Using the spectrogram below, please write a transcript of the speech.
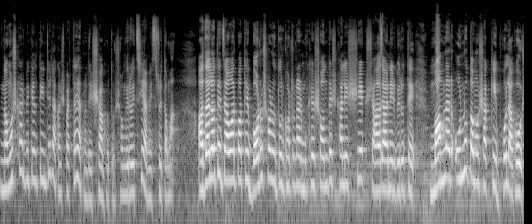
নমস্কার, বিকেল তিনটের আকাশবার্তায় আপনাদের স্বাগত। সঙ্গে রয়েছি আমি শ্রীতমা। আদালতে যাওয়ার পথে বড়সড় দুর্ঘটনার মুখে সন্দেশখালীর শেখ শাহজাহানের বিরুদ্ধে মামলার অন্যতম সাক্ষী ভোলা ঘোষ।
